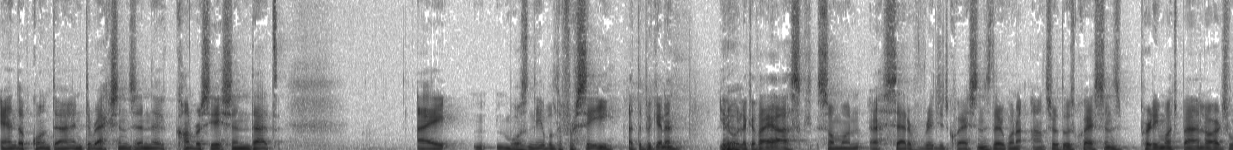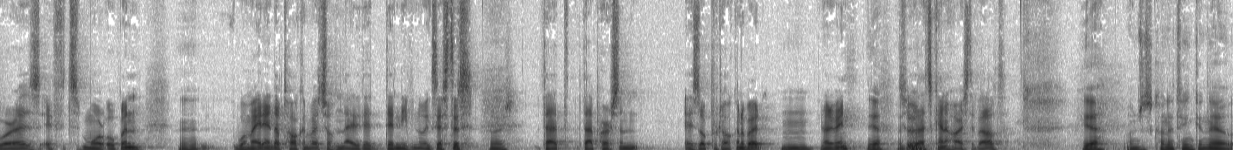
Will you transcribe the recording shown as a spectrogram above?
end up going down directions in the conversation that I wasn't able to foresee at the beginning. You know, like if I ask someone a set of rigid questions, they're going to answer those questions pretty much by and large. Whereas if it's more open, we might end up talking about something that I did, didn't even know existed. Right. That that person is up for talking about. You know what I mean? Yeah, I so do. that's kind of how it's developed. Yeah, I'm just kind of thinking now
